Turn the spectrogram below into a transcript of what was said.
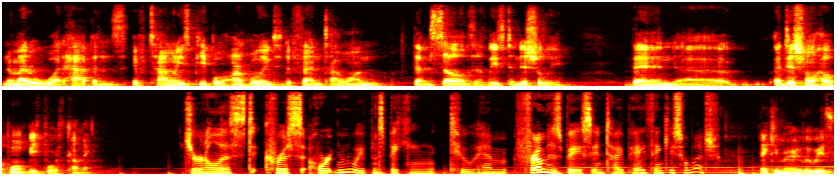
no matter what happens, if Taiwanese people aren't willing to defend Taiwan themselves, at least initially, then uh, additional help won't be forthcoming. Journalist Chris Horton, we've been speaking to him from his base in Taipei. Thank you so much. Thank you, Mary Louise.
